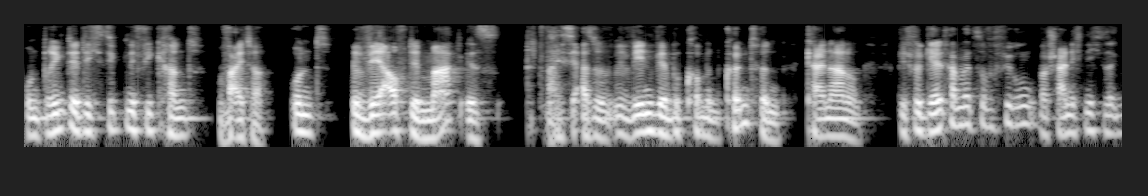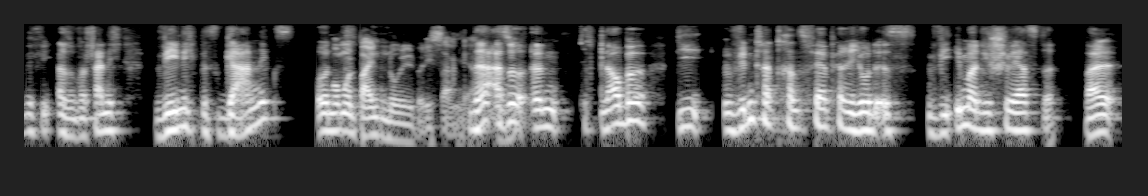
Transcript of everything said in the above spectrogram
Und bringt der dich signifikant weiter? Und wer auf dem Markt ist, das weiß ja, also wen wir bekommen könnten, keine Ahnung. Wie viel Geld haben wir zur Verfügung? Wahrscheinlich nicht signifikant, also wahrscheinlich wenig bis gar nichts. Und, Um und bei null, würde ich sagen. Ja. ne, also ähm, ich glaube, die Wintertransferperiode ist wie immer die schwerste, weil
